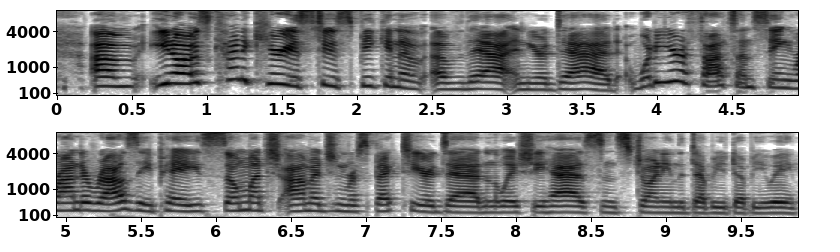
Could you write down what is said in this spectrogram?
um, you know, I was kind of curious too, speaking of, of that and your dad, what are your thoughts on seeing Ronda Rousey pay so much homage and respect to your dad and the way she has since joining the WWE?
